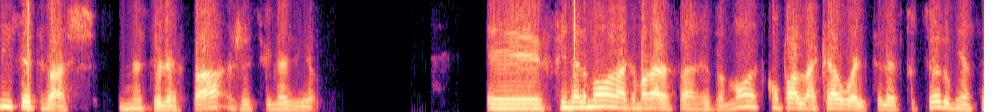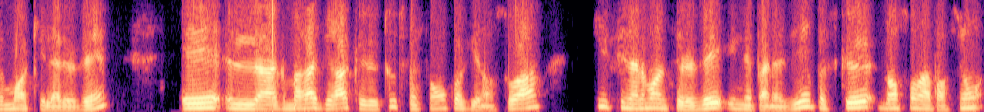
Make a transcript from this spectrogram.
Si cette vache ne se lève pas, je suis nazir. Et finalement, la Gemara a fait un raisonnement. Est-ce qu'on parle d'un cas où elle se lève toute seule ou bien c'est moi qui l'ai levée? Et la Gemara dira que de toute façon, quoi qu'il en soit, si finalement elle s'est levée, il n'est pas nazir parce que dans son intention,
